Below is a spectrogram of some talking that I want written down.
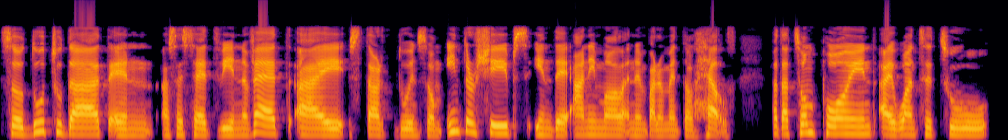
So due to that, and as I said, being a vet, I start doing some internships in the animal and environmental health. But at some point, I wanted to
